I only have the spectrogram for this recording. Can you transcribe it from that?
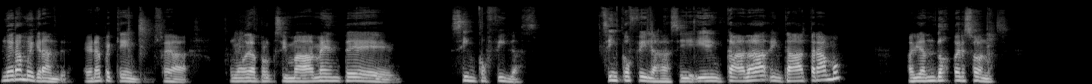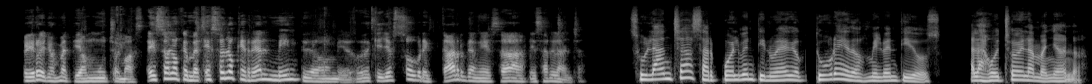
No era muy grande, era pequeño, o sea, como de aproximadamente cinco filas. Cinco filas así. Y en cada, en cada tramo habían dos personas pero ellos metían mucho más. Eso es lo que, eso es lo que realmente daba miedo, de que ellos sobrecargan esa, esas lanchas. Su lancha zarpó el 29 de octubre de 2022, a las 8 de la mañana.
